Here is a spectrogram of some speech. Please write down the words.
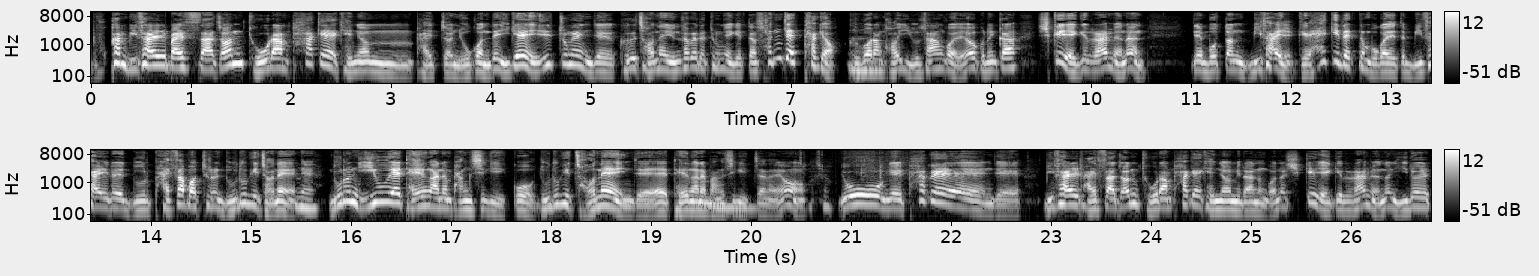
북한 미사일 발사 전 교란 파괴 개념 발전 요건데 이게 일종의 이제 그 전에 윤석열 대통령이 얘기했던 선제 타격 그거랑 거의 유사한 거예요. 그러니까 쉽게 얘기를 하면은 이제 뭐 어떤 미사일, 그 핵이 됐든 뭐가 됐든 미사일을 누 발사 버튼을 누르기 전에 네. 누른 이후에 대응하는 방식이 있고 누르기 전에 이제 대응하는 방식이 있잖아요. 그렇죠. 요 이제 파괴 이제 미사일 발사 전 교란 파괴 개념이라는 거는 쉽게 얘기를 하면은 이를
